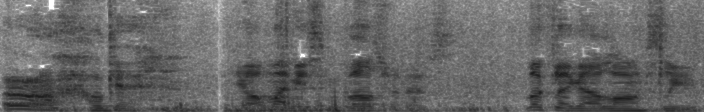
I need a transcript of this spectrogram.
Ugh, okay. Yo, I might need some gloves for this. Look like I got a long sleeve.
